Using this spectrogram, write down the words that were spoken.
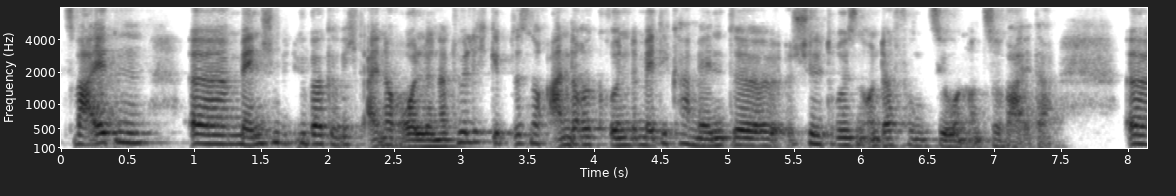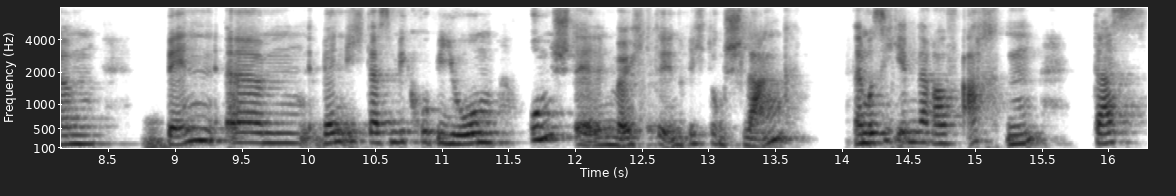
zweiten äh, Menschen mit Übergewicht eine Rolle. Natürlich gibt es noch andere Gründe, Medikamente, Schilddrüsenunterfunktion und so weiter. Ähm, wenn, ähm, wenn ich das Mikrobiom umstellen möchte in Richtung schlank, dann muss ich eben darauf achten, dass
